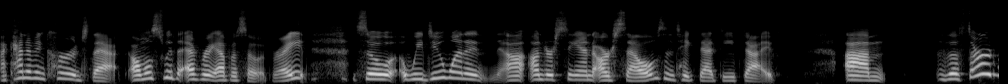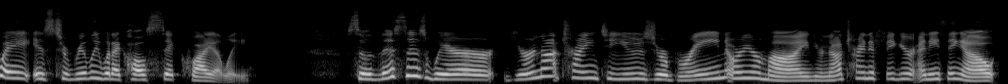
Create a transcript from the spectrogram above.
I kind of encourage that almost with every episode, right? So we do want to uh, understand ourselves and take that deep dive. Um, the third way is to really what I call sit quietly. So, this is where you're not trying to use your brain or your mind. You're not trying to figure anything out.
